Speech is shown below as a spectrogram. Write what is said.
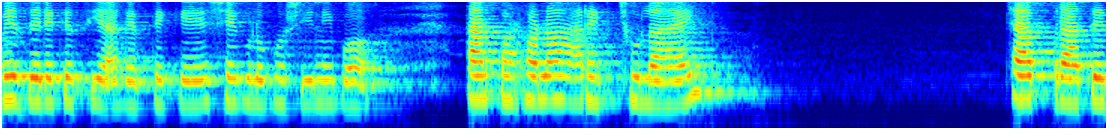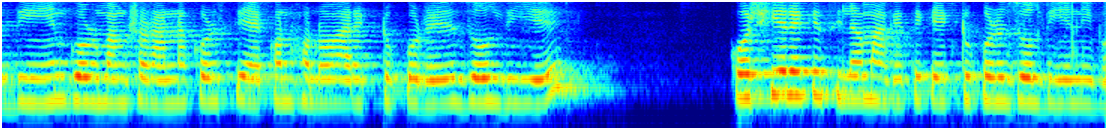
ভেজে রেখেছি আগের থেকে, সেগুলো কষিয়ে নিব। তারপর হলো আরেক চুলায়। চাঁদ রাতের দিন গরুর মাংস রান্না করেছি, এখন হলো আরেকটু করে জল দিয়ে। কষিয়ে রেখেছিলাম, আগে থেকে একটু করে জল দিয়ে নিব।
